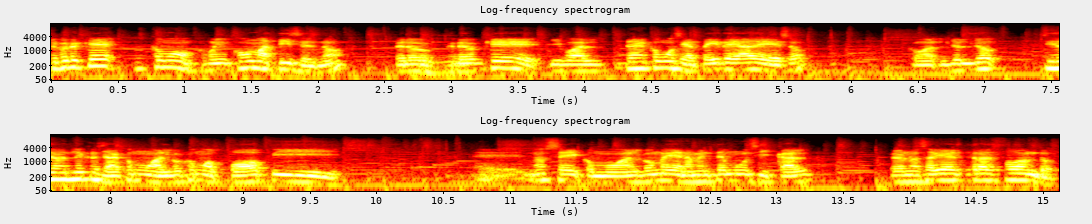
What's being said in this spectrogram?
yo creo que es como, como, como matices, ¿no? Pero creo que igual tengan como cierta idea de eso. Como, yo, yo sabía que sea como algo como pop y, eh, no sé, como algo medianamente musical, pero no sabía el trasfondo.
